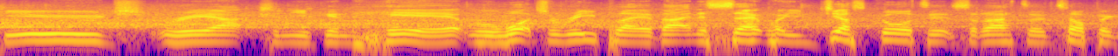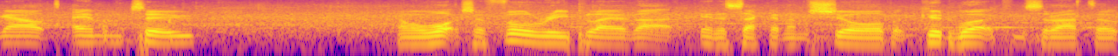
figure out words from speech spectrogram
Huge reaction you can hear. We'll watch a replay of that in a sec where you just caught it. Sorato topping out M2. And we'll watch a full replay of that in a second, I'm sure. But good work from Sorato.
